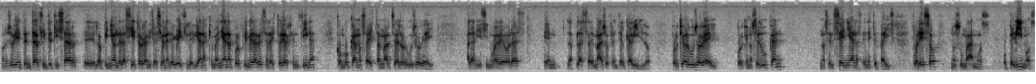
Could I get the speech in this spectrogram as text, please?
Bueno, yo voy a intentar sintetizar eh, la opinión de las siete organizaciones de gays y lesbianas que mañana, por primera vez en la historia argentina, convocamos a esta marcha del orgullo gay a las 19 horas en la Plaza de Mayo frente al Cabildo. ¿Por qué orgullo gay? Porque nos educan, nos enseñan en este país. Por eso nos sumamos o pedimos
